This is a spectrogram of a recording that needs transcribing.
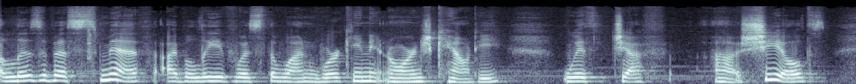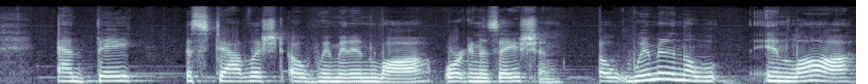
Elizabeth Smith, I believe, was the one working in Orange County with Jeff uh, Shields, and they established a Women in Law organization. So women in, the, in Law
